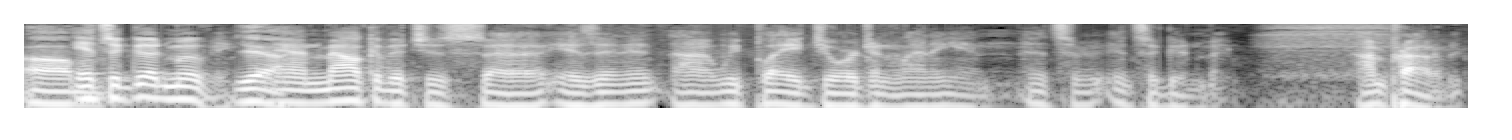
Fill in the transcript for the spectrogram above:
it's a good movie. yeah. and Malkovich is uh, is in it. Uh, we play George and Lennie, and it's a it's a good movie. I'm proud of it.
